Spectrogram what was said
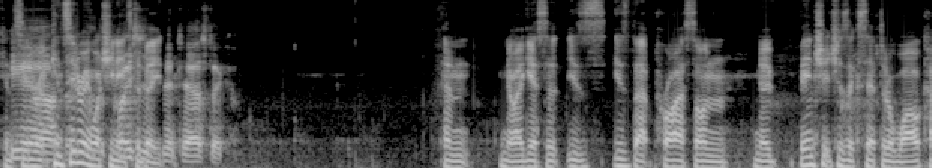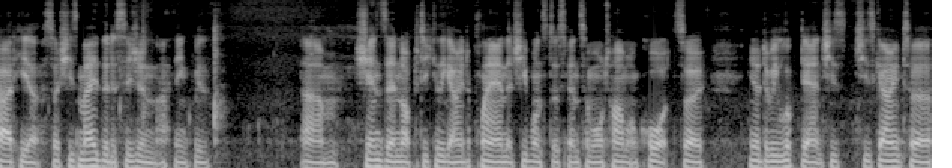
Considering yeah, considering what she needs to beat. Fantastic. And you know, I guess it is is that price on you know Bencic has accepted a wild card here, so she's made the decision. I think with um, Shenzhen not particularly going to plan that she wants to spend some more time on court. So you know, do we look down? She's she's going to,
